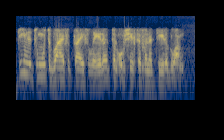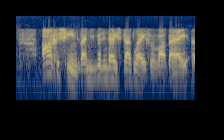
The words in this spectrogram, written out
dienen te moeten blijven prevaleren ten opzichte van het dierenbelang aangezien wij niet meer in deze tijd leven waarbij uh,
